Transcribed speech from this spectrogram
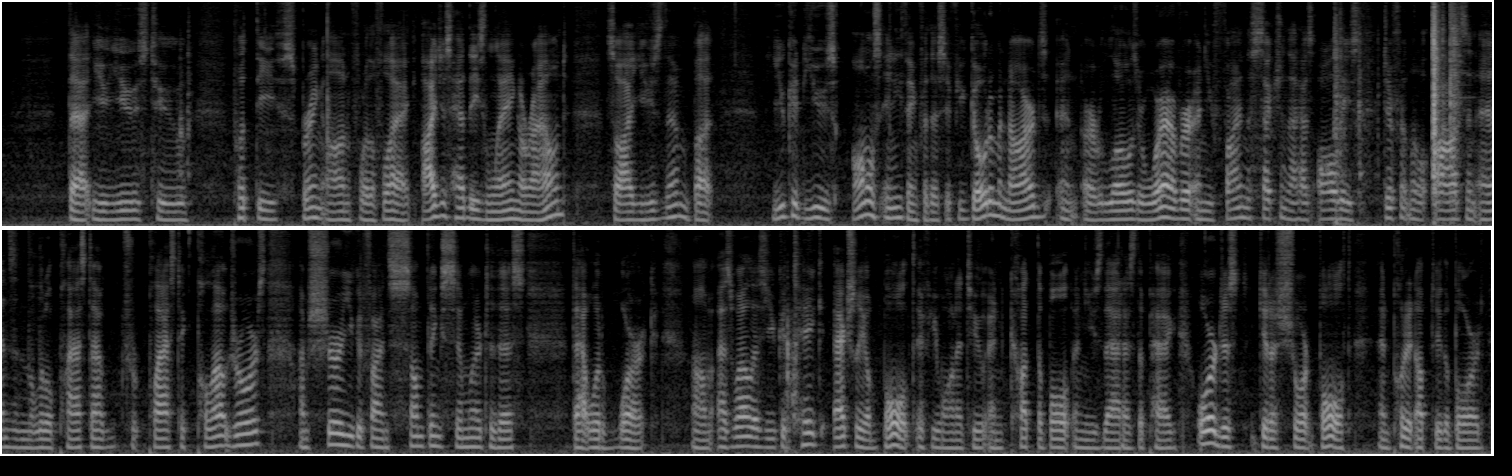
that you use to put the spring on for the flag. I just had these laying around so I used them but you could use almost anything for this. If you go to Menards and or Lowe's or wherever and you find the section that has all these different little odds and ends and the little plastic plastic pull-out drawers, I'm sure you could find something similar to this that would work. Um, as well as you could take actually a bolt if you wanted to and cut the bolt and use that as the peg or just get a short bolt and put it up to the board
